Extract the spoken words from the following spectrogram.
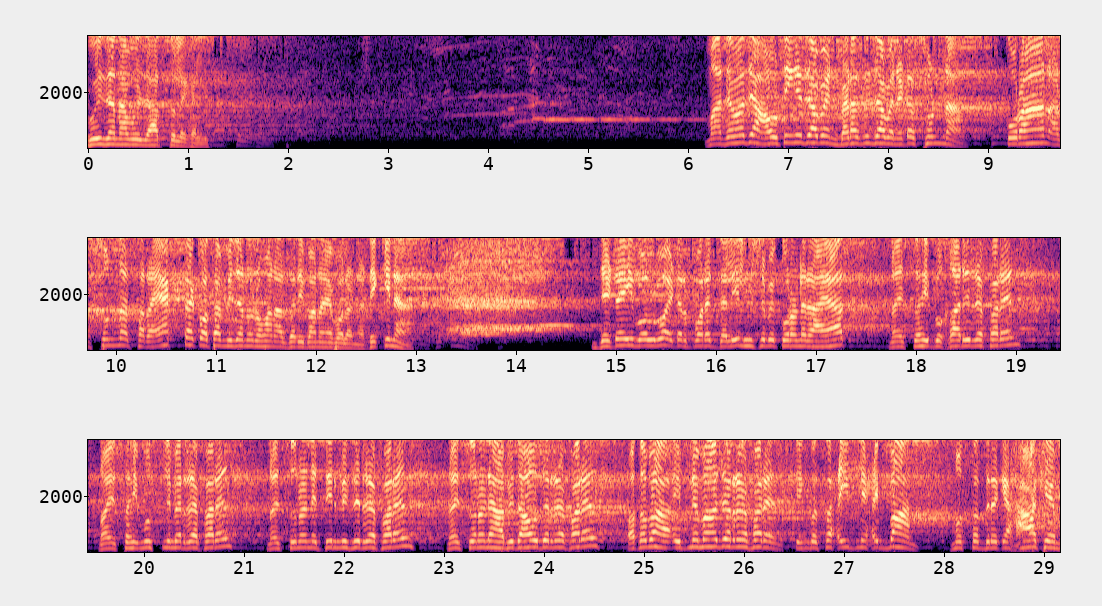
বুঝে না বুঝে হাত তোলে খালি। মাঝে মাঝে আউটিং এ যাবেন, বেড়াতে যাবেন, এটা সুন্না। কোরআন আর সুন্না ছাড়া একটা কথা মিজানুর রহমান আজারি বানায় বলে না, ঠিক কিনা? যেটাই বলব, এটার পরে দলিল হিসেবে কোরআনের আয়াত, নয় সহি বুখারির রেফারেন্স নয় সহি মুসলিমের রেফারেন্স নয় সুনানে তিরমিজির রেফারেন্স নয় সুনানে আবিদাউদের রেফারেন্স অথবা ইবনে মাজার রেফারেন্স কিংবা সহি ইবনে হিব্বান, মুস্তাদরেকে হাকিম,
